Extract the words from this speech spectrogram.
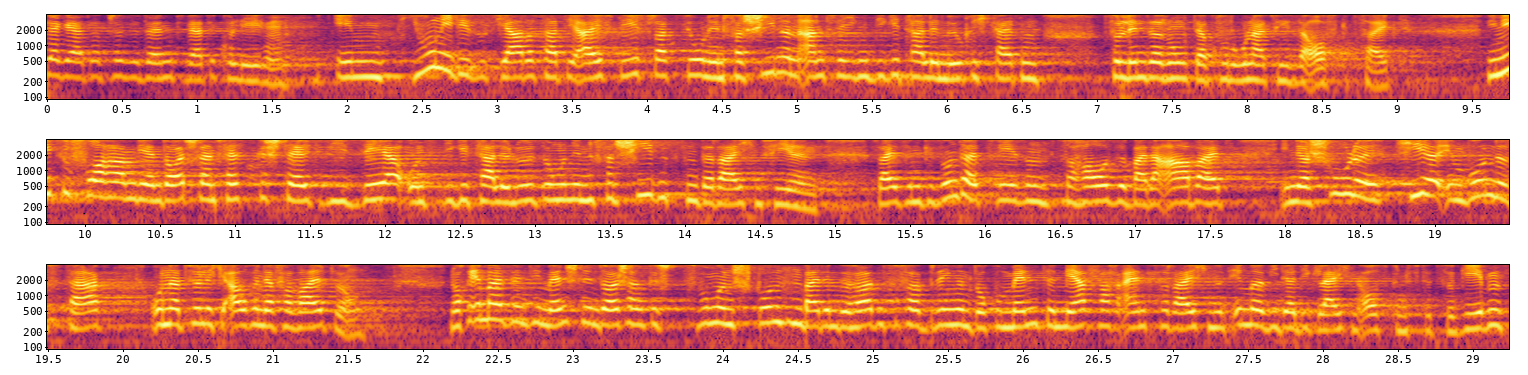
Sehr geehrter Herr Präsident, werte Kollegen! Im Juni dieses Jahres hat die AfD-Fraktion in verschiedenen Anträgen digitale Möglichkeiten zur Linderung der Corona-Krise aufgezeigt. Wie nie zuvor haben wir in Deutschland festgestellt, wie sehr uns digitale Lösungen in verschiedensten Bereichen fehlen, sei es im Gesundheitswesen, zu Hause, bei der Arbeit, in der Schule, hier im Bundestag und natürlich auch in der Verwaltung. Noch immer sind die Menschen in Deutschland gezwungen, Stunden bei den Behörden zu verbringen, Dokumente mehrfach einzureichen und immer wieder die gleichen Auskünfte zu geben,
